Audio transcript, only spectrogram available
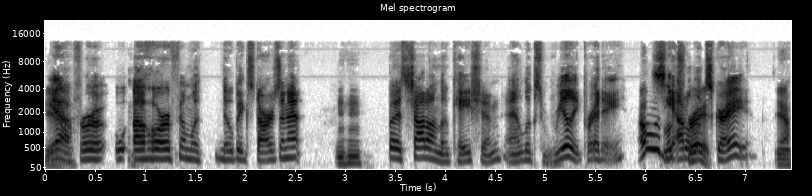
Yeah, Yeah. for a, a horror film with no big stars in it, Mhm. but it's shot on location and it looks really pretty. oh it looks Seattle great. looks great. Yeah.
